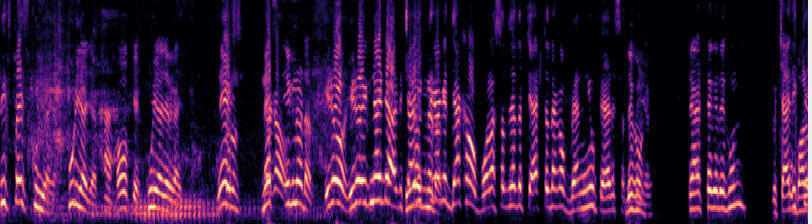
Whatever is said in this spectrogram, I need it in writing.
ফিক্স প্রাইস কুড়ি হাজার। কুড়ি হাজার? হ্যাঁ। ওকে কুড়ি হাজার গাড়ি। নেক্সট হিরো হিরো ইগনাইটার চারিদিক থেকে দেখাও বলার সাথে সাথে টায়ারটা দেখাও ব্র্যান্ড নিউ টায়ারের সাথে। দেখুন টায়ারটাকে দেখুন। চারিদিক থেকে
